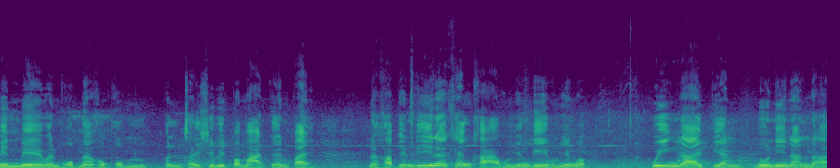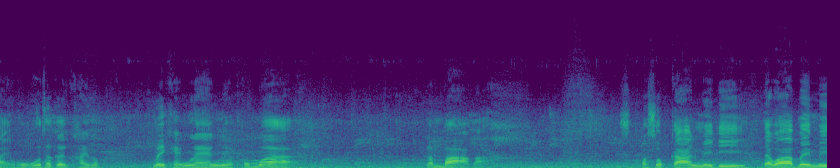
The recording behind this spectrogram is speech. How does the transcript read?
มินเมย์เหมือนผมนะของผมมันใช้ชีวิตประมาทเกินไปนะครับ ยังดีนะแข้งขาผมยังดี ผมยังแบบวิ่งได้เปลี่ยนนู่นนี่นั่นได้โหถ้าเกิดใครแบบ ไม่แข็งแรงเนี่ยผมว่าลำบากอะประสบการณ์ไม่ดี แต่ว่าไม่มี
